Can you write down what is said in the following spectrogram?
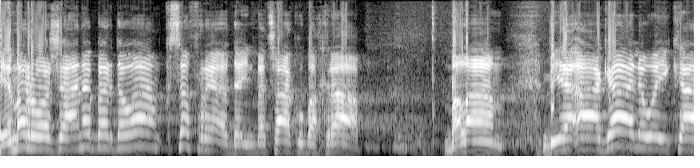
ئێمە ڕۆژانە بەردەوام قسە فڕێ ئەدەین بە چاک و بەخراپ بەڵام بێ ئاگالەوەی کە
